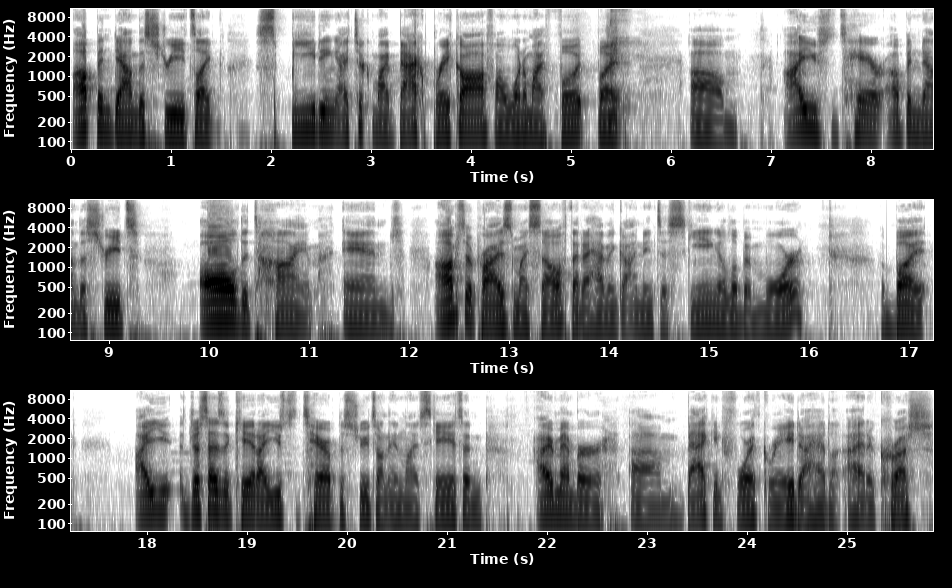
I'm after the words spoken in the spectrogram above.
up and down the streets like speeding. I took my back brake off on one of my foot, but um, I used to tear up and down the streets all the time, and I'm surprised myself that I haven't gotten into skiing a little bit more. But I just as a kid, I used to tear up the streets on inline skates, and I remember um, back in fourth grade, I had I had a crush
